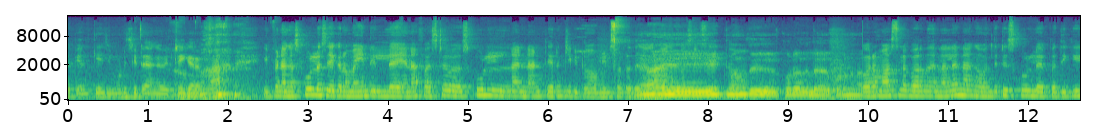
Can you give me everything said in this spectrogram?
இப்போ எல்கேஜி முடிச்சிட்டாங்க வெற்றிகரமாக இப்போ நாங்கள் ஸ்கூலில் சேர்க்குற மைண்ட் இல்லை. ஏன்னா ஃபஸ்ட்டு ஸ்கூல்னா என்னன்னு தெரிஞ்சுக்கிட்டோம் அப்படின்னு எயிட் வந்து ஒரு மாதத்தில் பிறந்ததுனால நாங்கள் வந்துட்டு ஸ்கூலில் இப்போதைக்கு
